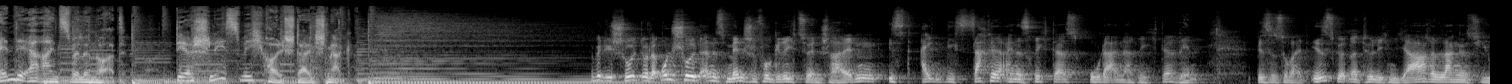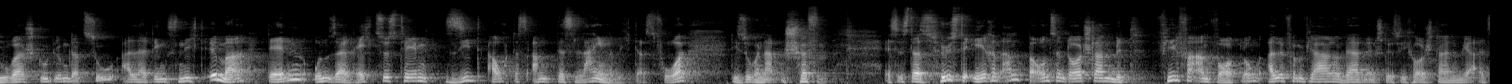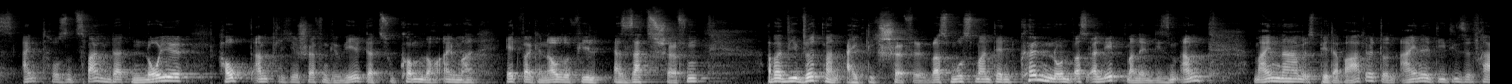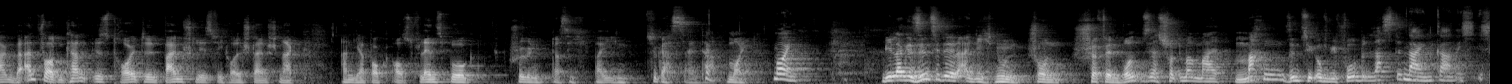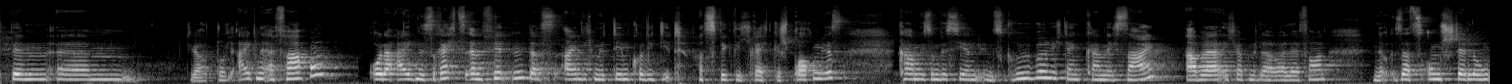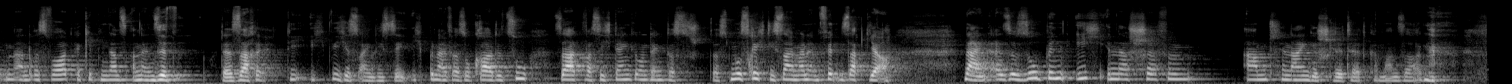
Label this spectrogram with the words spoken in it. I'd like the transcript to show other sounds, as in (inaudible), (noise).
NDR1 Welle Nord. Der Schleswig-Holstein-Schnack. Über die Schuld oder Unschuld eines Menschen vor Gericht zu entscheiden, ist eigentlich Sache eines Richters oder einer Richterin. Bis es soweit ist, gehört natürlich ein jahrelanges Jurastudium dazu, allerdings nicht immer, denn unser Rechtssystem sieht auch das Amt des Laienrichters vor, die sogenannten Schöffen. Es ist das höchste Ehrenamt bei uns in Deutschland mit viel Verantwortung. Alle fünf Jahre werden in Schleswig-Holstein mehr als 1200 neue hauptamtliche Schöffen gewählt. Dazu kommen noch einmal etwa genauso viel Ersatzschöffen. Aber wie wird man eigentlich Schöffel? Was muss man denn können und was erlebt man in diesem Amt? Mein Name ist Peter Bartelt und eine, die diese Fragen beantworten kann, ist heute beim Schleswig-Holstein-Schnack Anja Bock aus Flensburg. Schön, dass ich bei Ihnen zu Gast sein darf. Moin. Moin. Wie lange sind Sie denn eigentlich nun schon Schöffin? Wollten Sie das schon immer mal machen? Sind Sie irgendwie vorbelastet? Nein, gar nicht. Ich bin ähm, ja, durch eigene Erfahrung oder eigenes Rechtsempfinden, das eigentlich mit dem kollidiert, (laughs) was wirklich recht gesprochen ist, kam ich so ein bisschen ins Grübeln. Ich denke, kann nicht sein. Aber ich habe mittlerweile erfahren, eine Satzumstellung, ein anderes Wort, ergibt einen ganz anderen Sinn der Sache, die ich, wie ich es eigentlich sehe. Ich bin einfach so geradezu, sage, was ich denke und denke, das, das muss richtig sein. Mein Empfinden sagt ja. Nein, also so bin ich in das Schöffenamt hineingeschlittert, kann man sagen.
